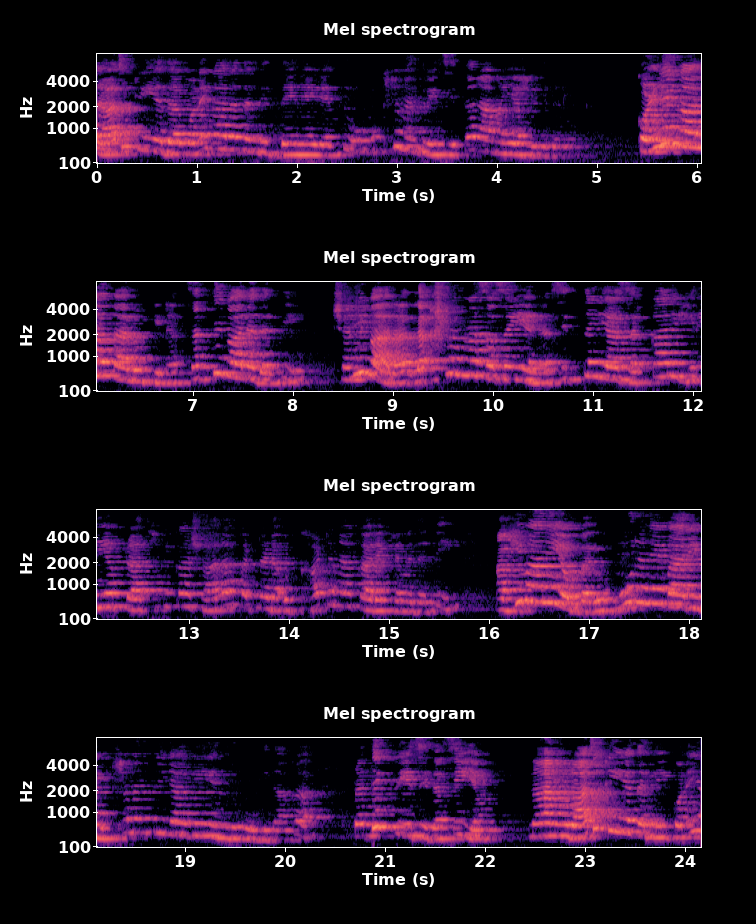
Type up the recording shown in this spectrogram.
ರಾಜಕೀಯದ ಕೊನೆಗಾಲದಲ್ಲಿದ್ದೇನೆ ಎಂದು ಮುಖ್ಯಮಂತ್ರಿ ಸಿದ್ದರಾಮಯ್ಯ ಹೇಳಿದರು. ಕೊಳ್ಳೇಗಾಲ ತಾಲೂಕಿನ ಸತ್ಯಗಾಲದಲ್ಲಿ ಶನಿವಾರ ಲಕ್ಷ್ಮಮ್ಮ ಸೊಸೈಯನ ಸಿದ್ದಯ್ಯ ಸರ್ಕಾರಿ ಹಿರಿಯ ಪ್ರಾಥಮಿಕ ಶಾಲಾ ಕಟ್ಟಡ ಉದ್ಘಾಟನಾ ಕಾರ್ಯಕ್ರಮದಲ್ಲಿ ಅಭಿಮಾನಿಯೊಬ್ಬರು ಮೂರನೇ ಬಾರಿ ಮುಖ್ಯಮಂತ್ರಿಯಾಗಿ ಎಂದು ಕೂಗಿದಾಗ ಪ್ರತಿಕ್ರಿಯಿಸಿದ ಸಿಎಂ, ನಾನು ರಾಜಕೀಯದಲ್ಲಿ ಕೊನೆಯ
